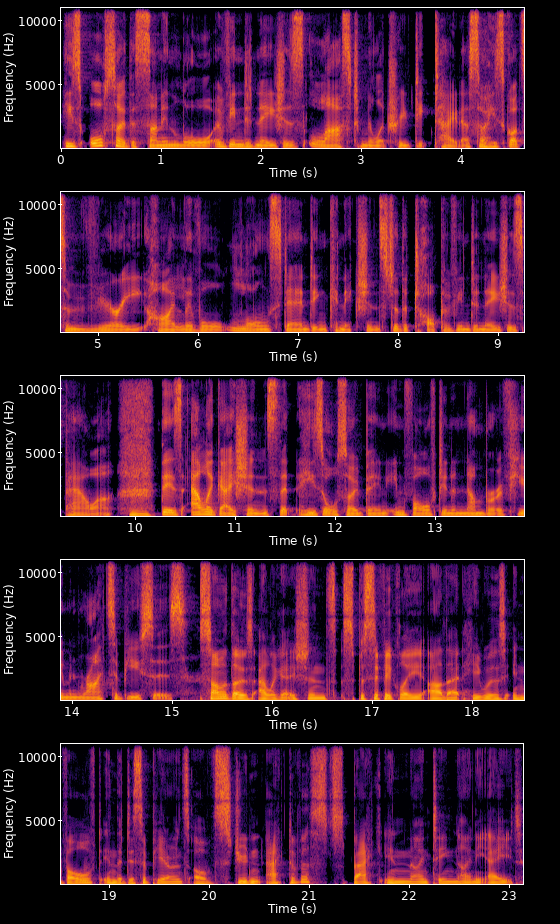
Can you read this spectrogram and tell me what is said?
He's also the son in law of Indonesia's last military dictator. So he's got some very high level, long standing connections to the top of Indonesia's power. Mm. There's allegations that he's also been involved in a number of human rights abuses. Some of those allegations specifically are that he was involved in the disappearance of student activists back in 1998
